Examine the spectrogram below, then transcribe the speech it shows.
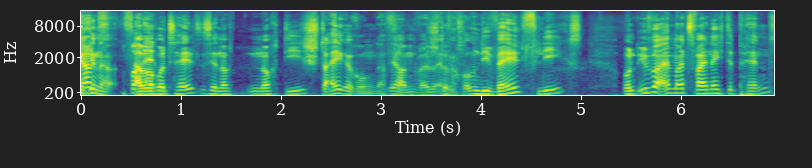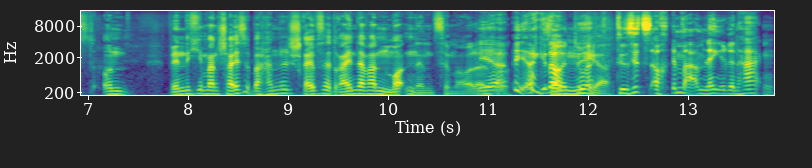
Ja, genau. Aber Hotels ist ja noch, noch die Steigerung davon, Ja, weil du stimmt. einfach um die Welt fliegst und überall mal zwei Nächte pennst und wenn dich jemand scheiße behandelt, schreibst halt rein, da waren Motten im Zimmer oder Ja, so. ja genau. Du, du sitzt auch immer am längeren Haken.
